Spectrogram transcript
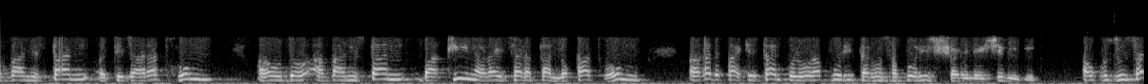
افغانستان تجارت هم او د افغانستان باقی نړۍ سره تعلقات هم هغه د پاکستان په لور پوری تر اوسه پوری شړلې شوې دي او خصوصا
